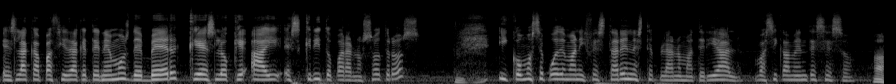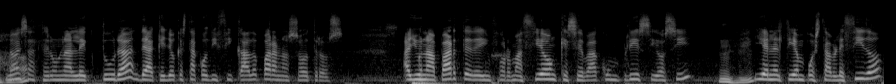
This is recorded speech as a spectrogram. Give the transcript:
Es la capacidad que tenemos de ver qué es lo que hay escrito para nosotros y cómo se puede manifestar en este plano material. Básicamente es eso, ¿no? Es hacer una lectura de aquello que está codificado para nosotros. Hay una parte de información que se va a cumplir sí o sí Ujú. y en el tiempo establecido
